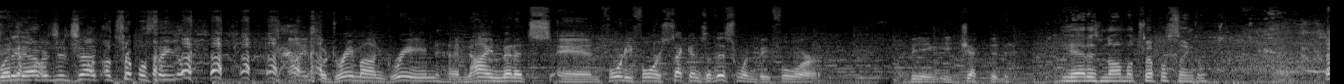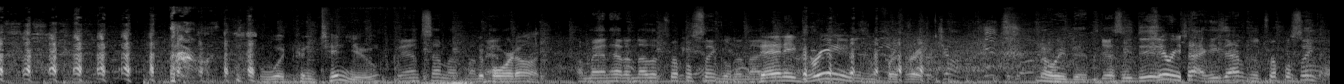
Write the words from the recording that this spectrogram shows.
what he averaging, Chuck? A triple single. So Draymond Green had nine minutes and 44 seconds of this one before being ejected. He had his normal triple single. Would continue Ben Simmons, my to man. pour it on. A man had another triple single tonight. Danny Green for three. No, he didn't. Yes, he did. Series- Shaq, he's averaging a triple single.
